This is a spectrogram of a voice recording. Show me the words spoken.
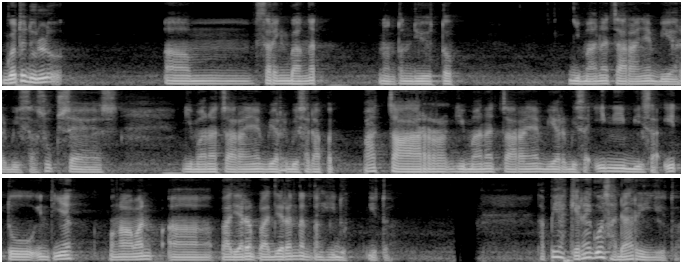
Gue tuh dulu um, sering banget nonton di YouTube. Gimana caranya biar bisa sukses gimana caranya biar bisa dapet pacar gimana caranya biar bisa ini bisa itu. Intinya pengalaman pelajaran pelajaran-pelajaran tentang hidup gitu. Tapi akhirnya gue sadari gitu.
